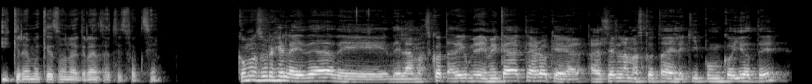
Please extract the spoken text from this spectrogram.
y créeme que es una gran satisfacción. ¿Cómo surge la idea de, de la mascota? Me, queda claro que al, al ser la mascota del equipo un coyote,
